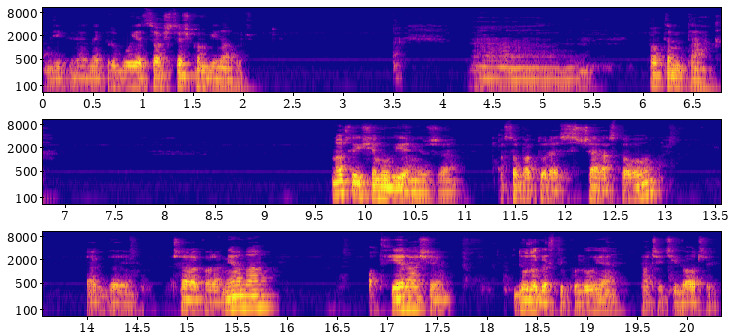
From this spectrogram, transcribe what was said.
I, i próbuje coś, coś kombinować. Ehm, Potem tak. No oczywiście mówiłem już, że osoba, która jest szczera z Tobą, jakby szeroko ramiona, otwiera się, dużo gestykuluje, patrzy Ci w oczy.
